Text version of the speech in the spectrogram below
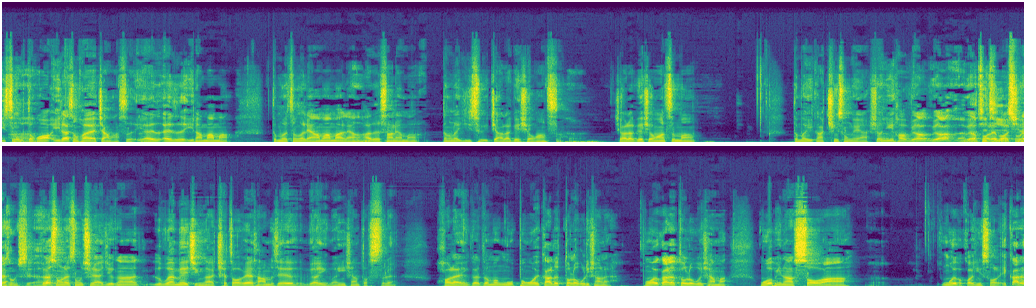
伊正同学，伊拉正好也借房子，还是还是伊拉妈妈。那么正好两个妈妈两家头商量嘛，等了宜川借了间小房子，借了间小房子嘛。那么伊讲轻松眼啊，小人好勿要勿要勿要跑来跑去了，勿要送来送去了，就讲路还蛮近个，吃早饭啥物事侪勿要勿影响读书了。好了，搿怎么我拨我一家头读辣屋里向了，拨我一家头读辣屋里向嘛，我平常烧啊，我也勿高兴烧了，一家头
